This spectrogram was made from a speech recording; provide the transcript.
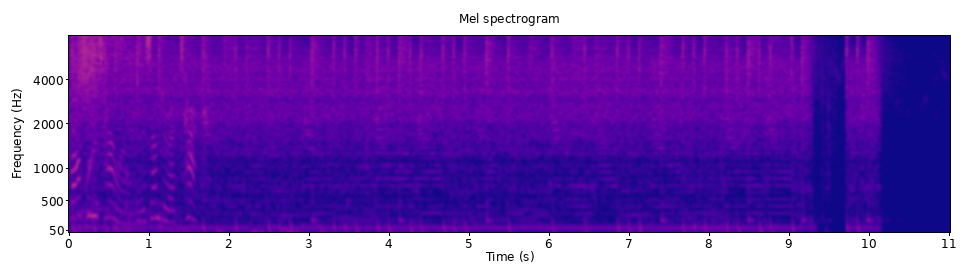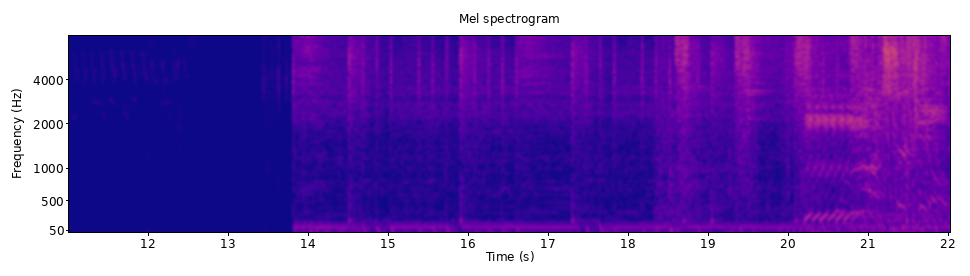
Bottom tower is under attack. Monster kill.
